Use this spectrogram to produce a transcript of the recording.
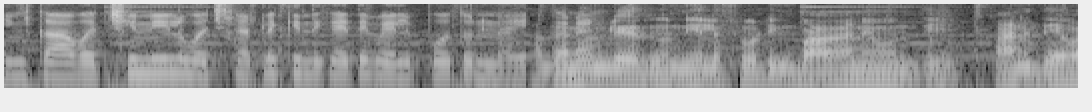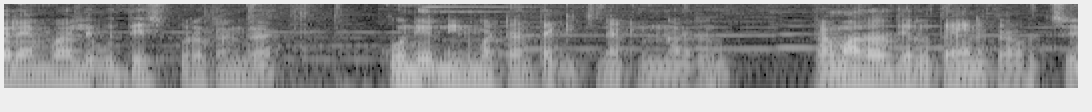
ఇంకా వచ్చి నీళ్ళు వచ్చినట్లు కిందకైతే వెళ్ళిపోతున్నాయి. అదనేం లేదు నీళ్ళ ఫ్లోటింగ్ బాగానే ఉంది. కానీ దేవాలయం వాళ్ళే ఉద్దేశపూర్వకంగా కోనేరు నీటి మట్టాన్ని తగ్గించినట్లున్నారు. ప్రమాదాలు జరుగుతాయని కావచ్చు.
